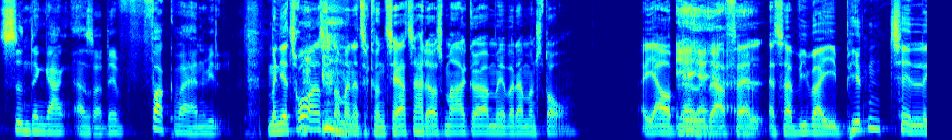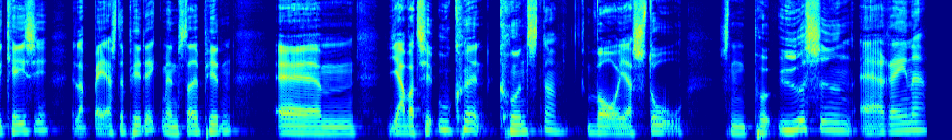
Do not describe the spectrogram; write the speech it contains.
siden dengang. Altså, det er fuck, hvad han vil. Men jeg tror også, når man er til koncert, så har det også meget at gøre med, hvordan man står. Jeg oplevede Ja, ja, ja, ja, ja, i hvert fald, altså vi var i pitten til Casey, eller bagerste pit, ikke, men stadig pitten. Øhm, jeg var til ukendt kunstner, hvor jeg stod sådan på ydersiden af arena.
